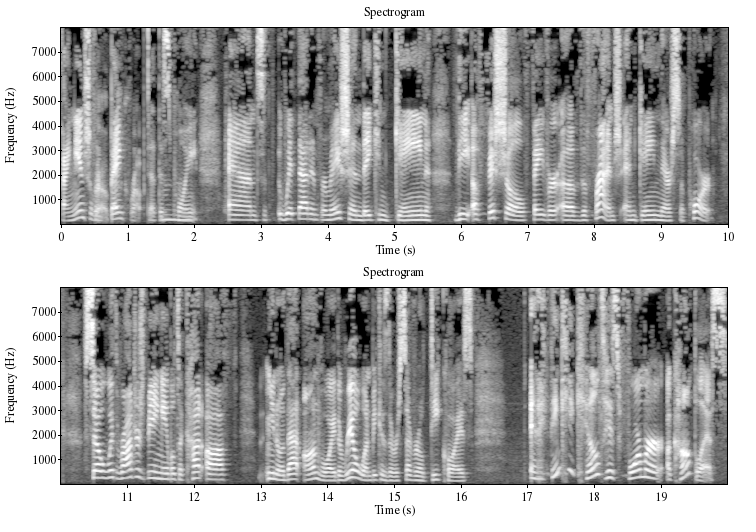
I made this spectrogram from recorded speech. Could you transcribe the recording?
financially bankrupt at this mm-hmm. point. and with that information they can gain the official favor of the French and gain their support. So with Rogers being able to cut off, you know, that envoy, the real one, because there were several decoys, and I think he killed his former accomplice.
